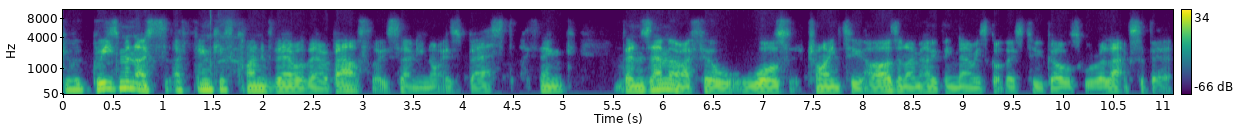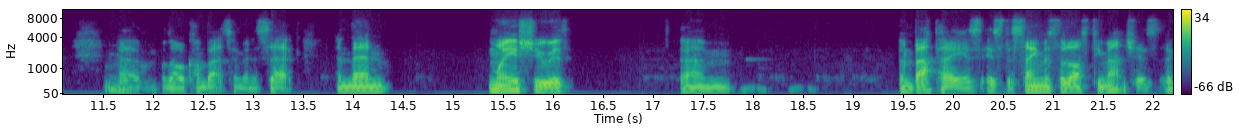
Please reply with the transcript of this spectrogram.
Griezmann I, I think is kind of there or thereabouts though he's certainly not his best. I think Benzema, I feel, was trying too hard, and I'm hoping now he's got those two goals will relax a bit. Mm. Um, although I'll come back to him in a sec. And then my issue with um, Mbappe is is the same as the last two matches. Uh,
